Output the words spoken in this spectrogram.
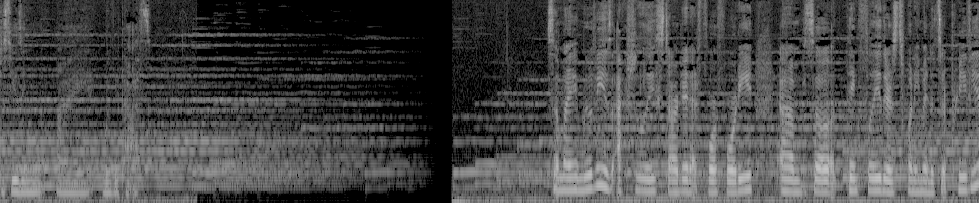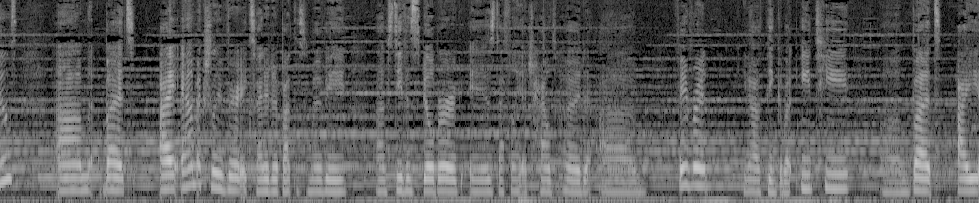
just using my movie pass. So my movie is actually started at 4:40. Um, so thankfully, there's 20 minutes of previews. But I am actually very excited about this movie. Um, Steven Spielberg is definitely a childhood um, favorite. You know, think about E.T. Um, but I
